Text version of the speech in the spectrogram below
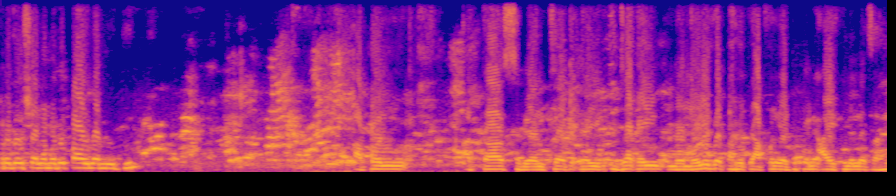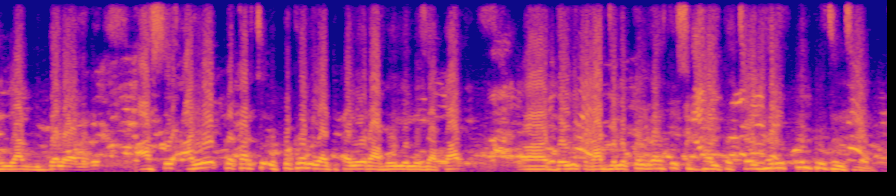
प्रदर्शनामध्ये पाहायला मिळतील. आपण आता सगळ्यांच्या काही ज्या काही मनोगत आहे ते आपण या ठिकाणी ऐकलेलंच आहे. या विद्यालयामध्ये असे अनेक प्रकारचे उपक्रम या ठिकाणी राबवलेले जातात. दैनिक राज्य लोकतंत्र सिद्धांत चौधरी पिंपरी चिंचवड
